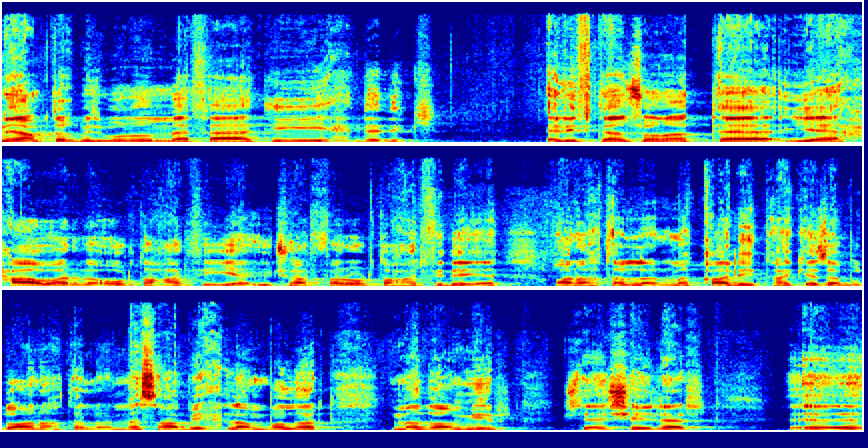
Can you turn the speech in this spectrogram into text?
ne yaptık biz bunu? Mefatih dedik. Eliften sonra T, Y, H var ve orta harfi Y. Üç harf var, orta harfi de Y. Anahtarlar, mekalit, hakeza bu da anahtarlar. Mesabih, lambalar, medamir, işte şeyler, e,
